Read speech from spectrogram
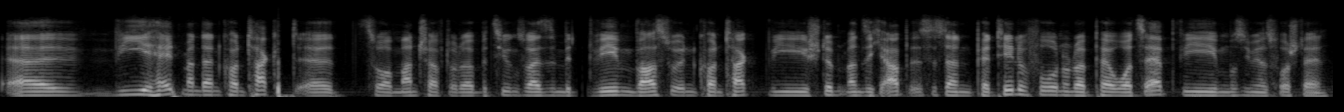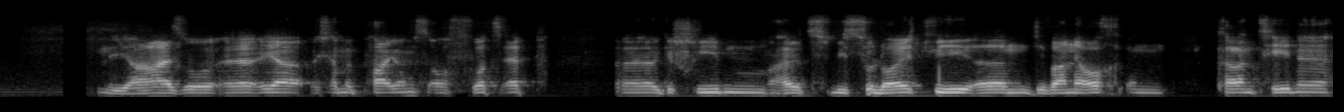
Äh, wie hält man dann Kontakt äh, zur Mannschaft oder beziehungsweise mit wem warst du in Kontakt? Wie stimmt man sich ab? Ist es dann per Telefon oder per WhatsApp? Wie muss ich mir das vorstellen? Ja, also äh, ja, ich habe mit ein paar Jungs auf WhatsApp äh, geschrieben, halt wie es so läuft, wie ähm, die waren ja auch in Quarantäne,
